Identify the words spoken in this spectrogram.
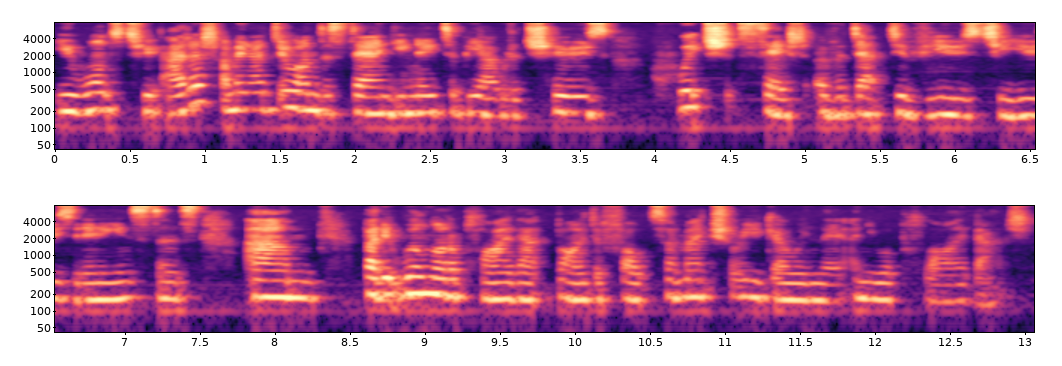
you want to add it. I mean, I do understand you need to be able to choose which set of adaptive views to use in any instance, um, but it will not apply that by default. So make sure you go in there and you apply that.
